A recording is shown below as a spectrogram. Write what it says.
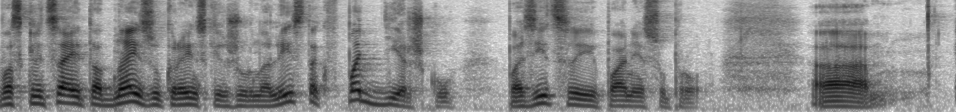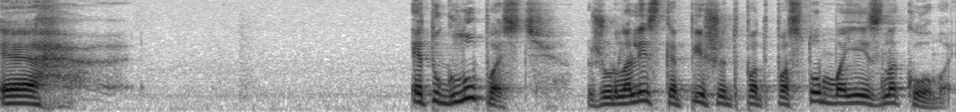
восклицает одна из украинских журналисток в поддержку позиции пани Супрун. Эту глупость журналистка пишет под постом моей знакомой,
